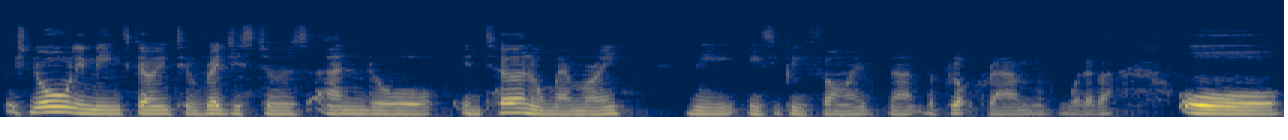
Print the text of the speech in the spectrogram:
which normally means going to registers and or internal memory, in the ECP5, the block RAM, whatever, or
